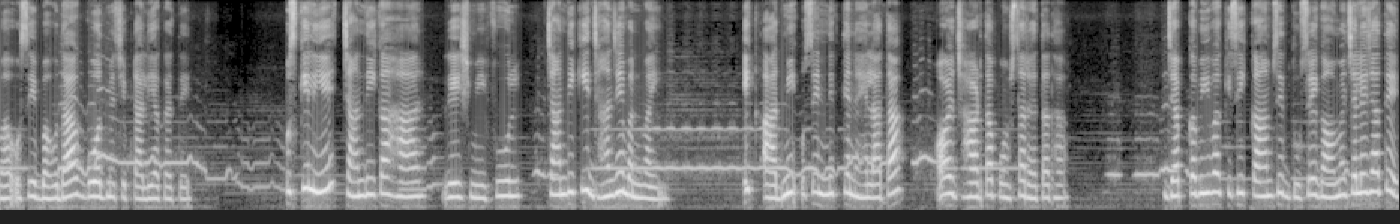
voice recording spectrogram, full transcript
वह उसे बहुधा गोद में चिपटा लिया करते। उसके लिए चांदी का हार, रेशमी फूल, चांदी की झांझें बनवाई। एक आदमी उसे नित्य नहलाता और झाड़ता पहुँचता रहता था। जब कभी वह किसी काम से दूसरे गाँव में चले जाते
